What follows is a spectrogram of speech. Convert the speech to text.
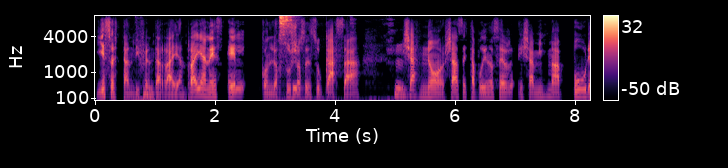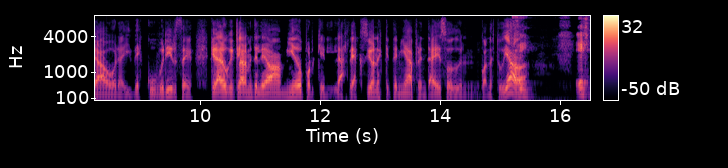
Y eso es tan diferente a Ryan. Ryan es él con los Sí. suyos en su casa Hmm. y Jazz no, Jazz está pudiendo ser ella misma pura ahora y descubrirse, que era algo que claramente le daba miedo porque las reacciones que tenía frente a eso cuando estudiaba. Sí. Es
